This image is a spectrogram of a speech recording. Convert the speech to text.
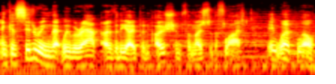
and considering that we were out over the open ocean for most of the flight, it worked well.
